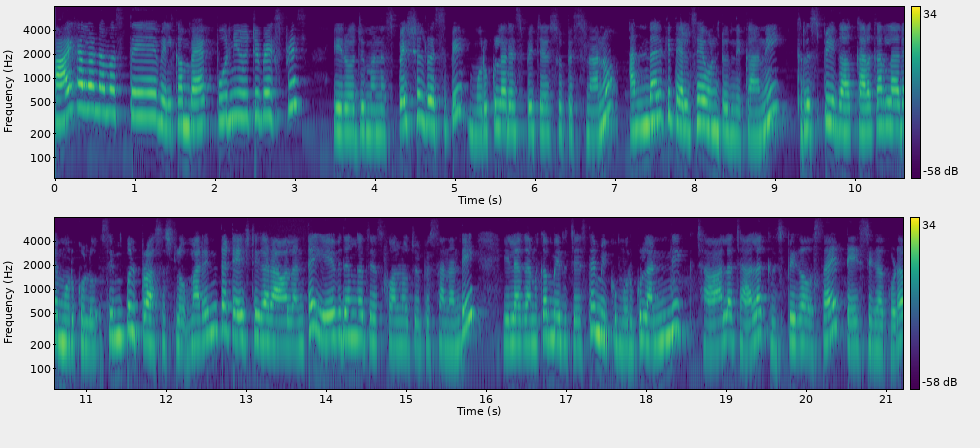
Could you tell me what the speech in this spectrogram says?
హాయ్ హలో నమస్తే. Welcome back Poorni YouTube express. ఈరోజు మన స్పెషల్ రెసిపీ మురుకుల రెసిపీ చేసి చూపిస్తున్నాను. అందరికీ తెలిసే ఉంటుంది కానీ క్రిస్పీగా కరకరలాడే మురుకులు సింపుల్ ప్రాసెస్లో మరింత టేస్టీగా రావాలంటే ఏ విధంగా చేసుకోవాలో చూపిస్తానండి. ఇలా కనుక మీరు చేస్తే మీకు మురుకులు అన్నీ చాలా చాలా క్రిస్పీగా వస్తాయి టేస్టీగా కూడా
